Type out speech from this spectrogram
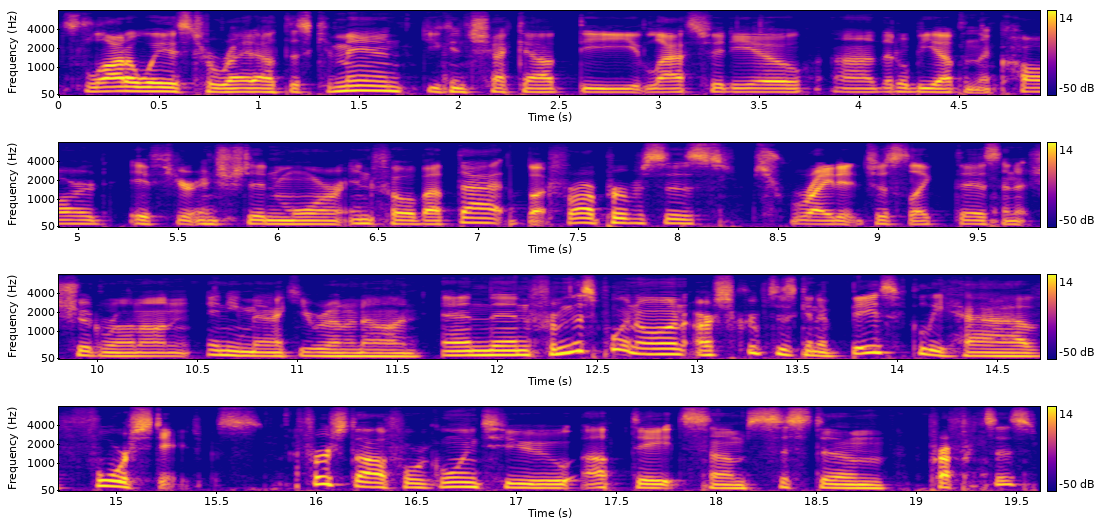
It's a lot of ways to write out this command. You can check out the last video uh, that'll be up in the card if you're interested in more info about that. But for our purposes, just write it just like this and it should run on any Mac you run it on. And then from this point on, our script is going to basically have four stages. First off, we're going to update some system preferences.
